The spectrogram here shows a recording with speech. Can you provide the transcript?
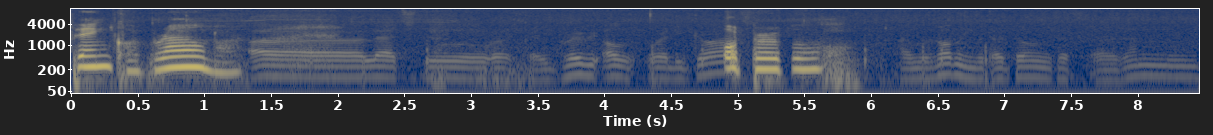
pink, or brown, or Uh, let's do okay. Gray we already got. Or purple? I'm running, but I don't have uh, running.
